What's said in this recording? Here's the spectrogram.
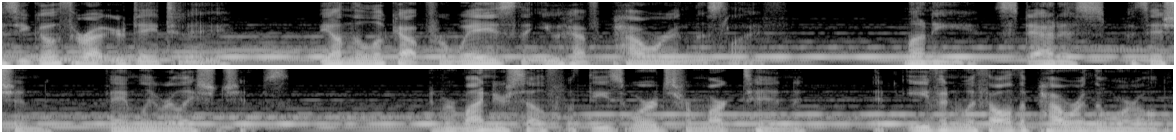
As you go throughout your day today, be on the lookout for ways that you have power in this life money, status, position, family relationships. And remind yourself with these words from Mark 10 that even with all the power in the world,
